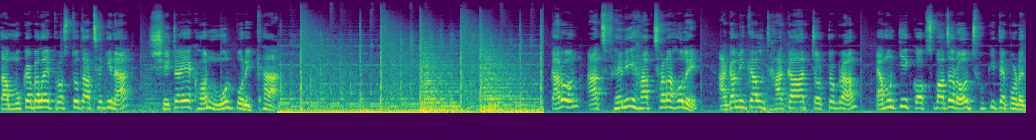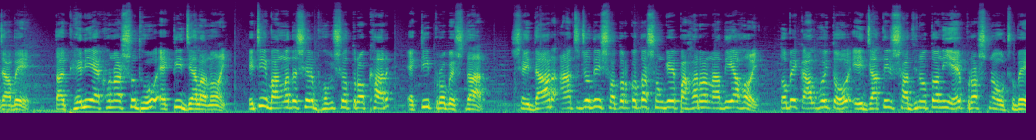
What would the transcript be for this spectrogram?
তা মোকাবেলায় প্রস্তুত আছে কিনা, সেটাই এখন মূল পরীক্ষা। কারণ আজ ফেনী হাতছাড়া হলে আগামীকাল ঢাকা, চট্টগ্রাম, এমনকি কক্সবাজারও ঝুঁকিতে পড়ে যাবে। তাই ফেনি এখন আর শুধু একটি জেলা নয়, এটি বাংলাদেশের ভবিষ্যৎ রক্ষার একটি প্রবেশদ্বার। সেই দ্বার আজ যদি সতর্কতার সঙ্গে পাহারা না দেওয়া হয়, তবে কাল হয়তো এই জাতির স্বাধীনতা নিয়ে প্রশ্ন উঠবে।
